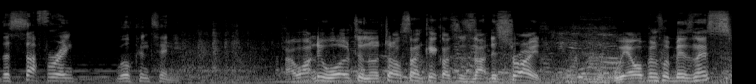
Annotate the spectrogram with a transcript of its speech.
the suffering will continue. I want the world to know Turks and Caicos is not destroyed. We are open for business.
